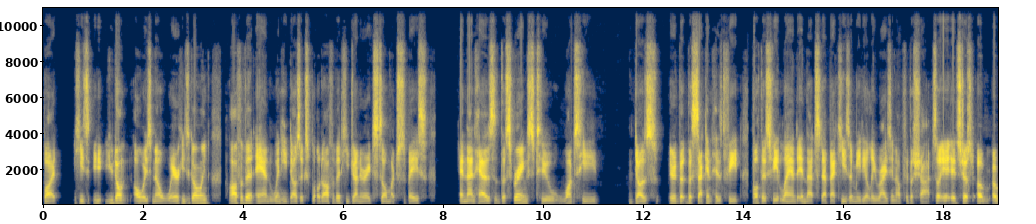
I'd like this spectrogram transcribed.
But he's you, you don't always know where he's going off of it, and when he does explode off of it, he generates so much space, and then has the springs to once he does or the, the second his feet both his feet land in that step back he's immediately rising up for the shot so it, it's just a, a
